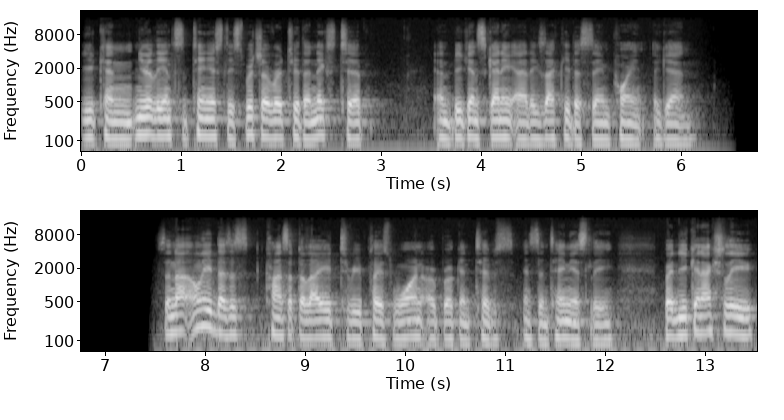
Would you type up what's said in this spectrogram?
you can nearly instantaneously switch over to the next tip and begin scanning at exactly the same point again. So not only does this concept allow you to replace worn or broken tips instantaneously, but you can actually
